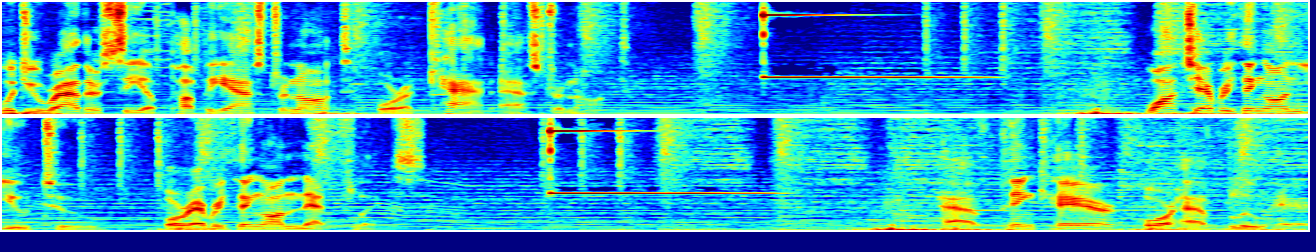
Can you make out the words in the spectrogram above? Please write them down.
Would you rather see a puppy astronaut or a cat astronaut? Watch everything on YouTube or everything on Netflix. Have pink hair or have blue hair.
